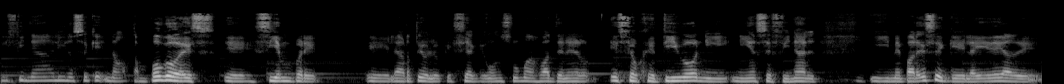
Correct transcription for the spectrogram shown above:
el final y no sé qué. No, tampoco es eh, siempre el arte o lo que sea que consumas va a tener ese objetivo ni, ni ese final. Y me parece que la idea de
